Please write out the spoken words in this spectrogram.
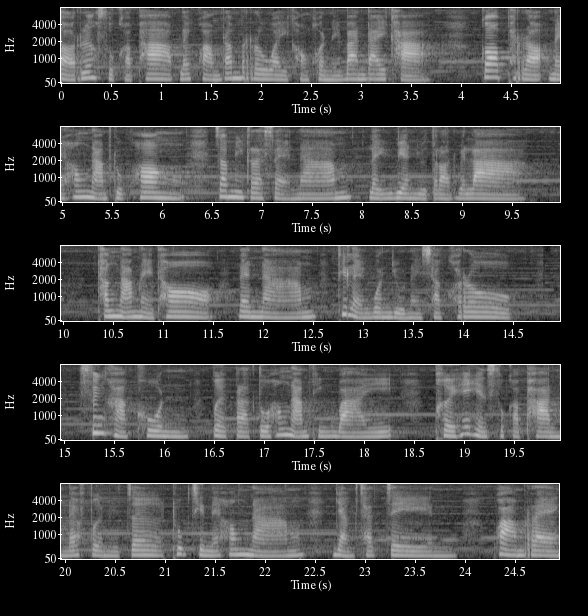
ต่อเรื่องสุขภาพและความร่ำรวยของคนในบ้านได้ค่ะ ก็เพราะในห้องน้ำทุกห้อง จะมีกระแสน้ำไหลเวียนอยู่ตลอดเวลา ทั้งน้ำในท่อและน้ำที่ไหลวนอยู่ในชักโครก ซึ่งหากคุณเปิดประตูห้องน้ำทิ้งไว้ เผยให้เห็นสุขภัณฑ์และเฟอร์นิเจอร์ทุกชิ้นในห้องน้ำอย่างชัดเจน ความแรง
